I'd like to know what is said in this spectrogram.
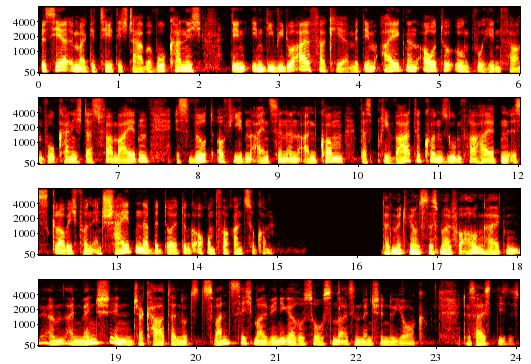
bisher immer getätigt habe? Wo kann ich den Individualverkehr mit dem eigenen Auto irgendwo hinfahren? Wo kann ich das vermeiden? Es wird auf jeden Einzelnen ankommen. Das private Konsumverhalten ist, glaube ich, von entscheidender Bedeutung, auch um voranzukommen. Damit wir uns das mal vor Augen halten, ähm, ein Mensch in Jakarta nutzt 20 mal weniger Ressourcen als ein Mensch in New York. Das heißt, dieses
